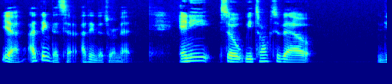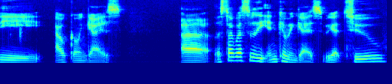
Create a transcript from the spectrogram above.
Yeah, I think that's I think that's where I'm at. Any so we talked about the outgoing guys. Uh, let's talk about some of the incoming guys. We got two,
